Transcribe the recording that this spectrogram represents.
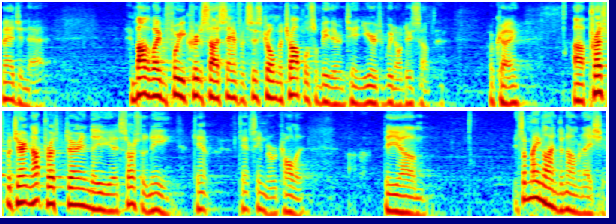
Imagine that. And by the way, before you criticize San Francisco, Metropolis will be there in 10 years if we don't do something. Okay? Uh, Presbyterian, not Presbyterian, the, it starts with an E. Can't, can't seem to recall it. The, um, it's a mainline denomination.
